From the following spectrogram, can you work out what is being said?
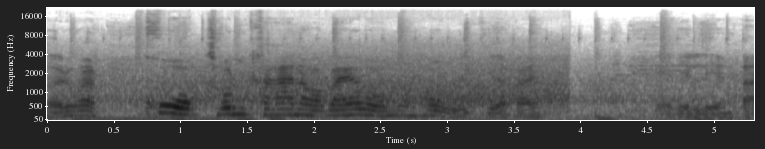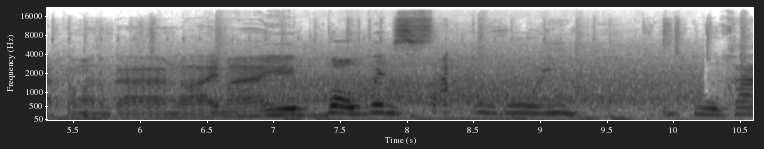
อเรียกว่าโขกชนคานออกไปครับผมโอ้โหเกือบไปเกเดนเลี้ยงตัดเข้ามาตรงกลางหลายไม้โบเวนซัดโอ้โหดูคา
